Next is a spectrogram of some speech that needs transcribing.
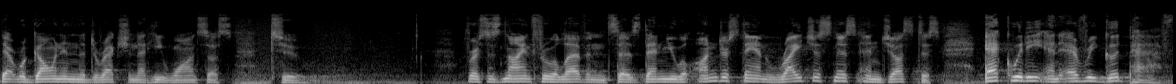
that we're going in the direction that He wants us to. Verses 9 through 11 says, Then you will understand righteousness and justice, equity and every good path.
